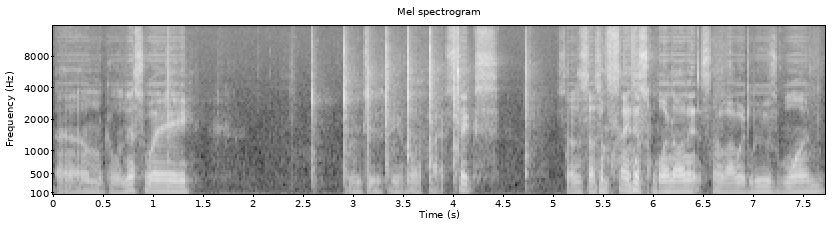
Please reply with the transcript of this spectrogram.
Um, we're going this way. One, two, three, four, five, six. So this has a minus one on it, so I would lose one.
